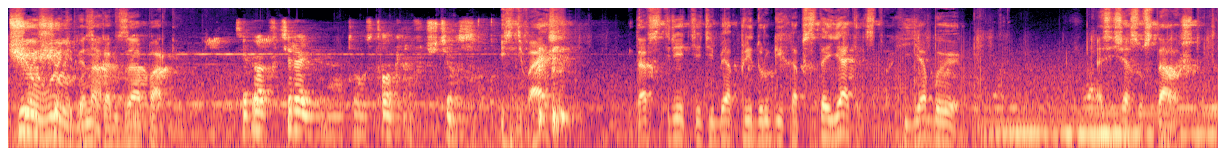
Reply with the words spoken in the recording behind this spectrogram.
Чего еще тебе надо, как в зоопарке? Ты как в тюряге, то у сталкеров учтется. Издеваешься? Да встреть я тебя при других обстоятельствах, я бы... А сейчас устала что-то.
